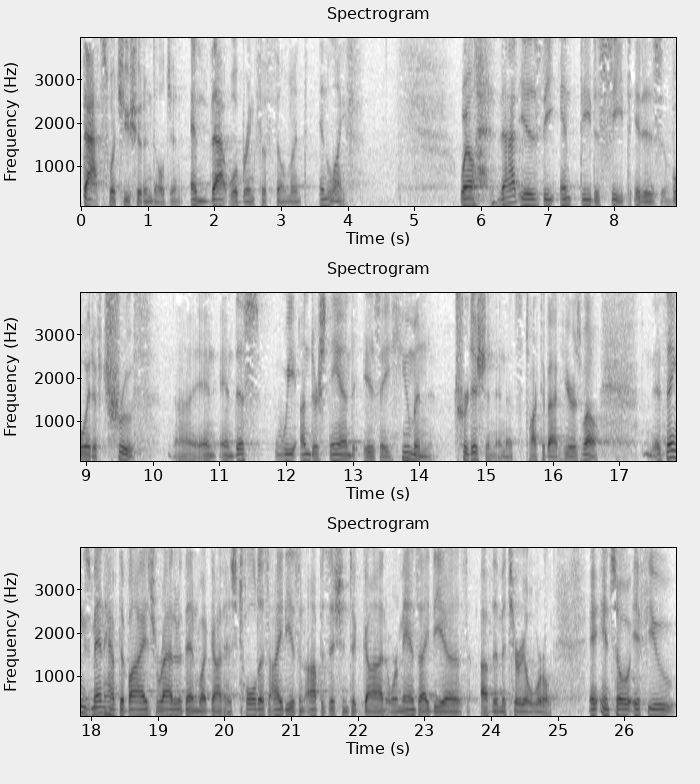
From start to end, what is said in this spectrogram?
that's what you should indulge in. And that will bring fulfillment in life. Well, that is the empty deceit. It is void of truth. Uh, and, and this, we understand, is a human tradition, and that's talked about here as well. Things men have devised rather than what God has told us, ideas in opposition to God or man's ideas of the material world. And, and so if you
